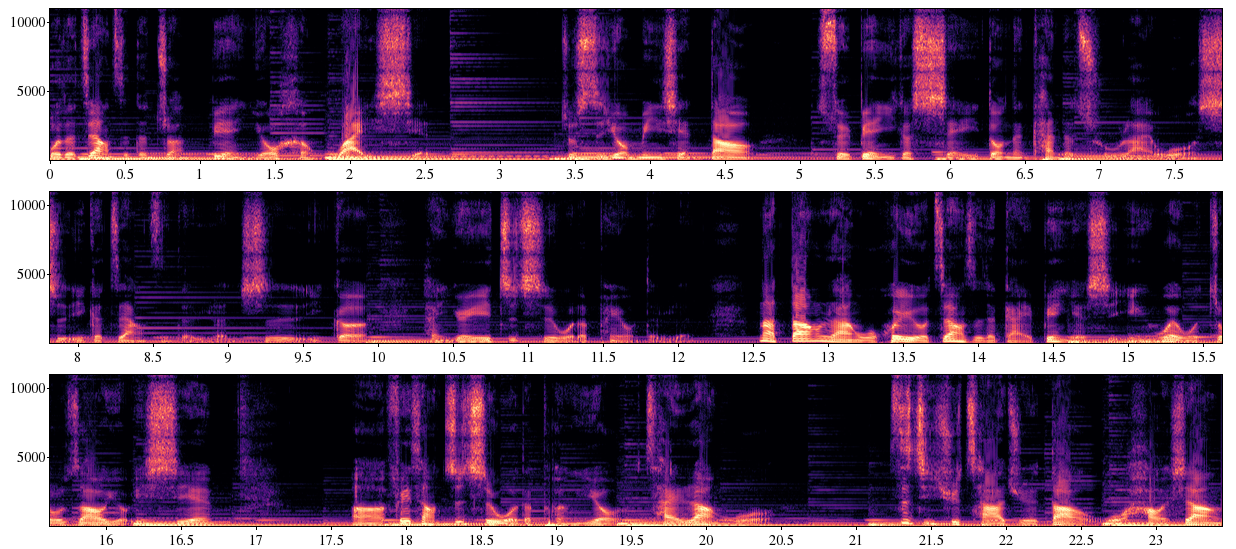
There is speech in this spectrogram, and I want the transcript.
我的这样子的转变有很外显，就是有明显到随便一个谁都能看得出来，我是一个这样子的人，是一个很愿意支持我的朋友的人。那当然，我会有这样子的改变，也是因为我周遭有一些、呃、非常支持我的朋友，才让我。自己去察觉到，我好像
